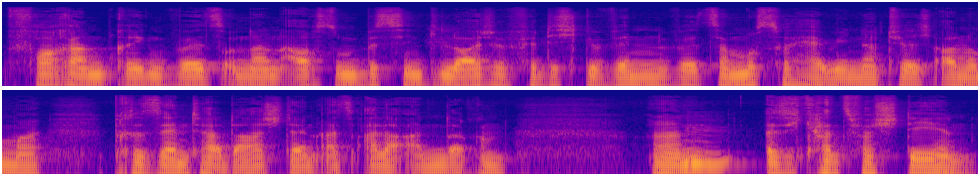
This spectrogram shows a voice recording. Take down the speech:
voranbringen willst und dann auch so ein bisschen die Leute für dich gewinnen willst, dann musst du Harry natürlich auch nochmal präsenter darstellen als alle anderen. Und dann, Also ich kann es verstehen,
